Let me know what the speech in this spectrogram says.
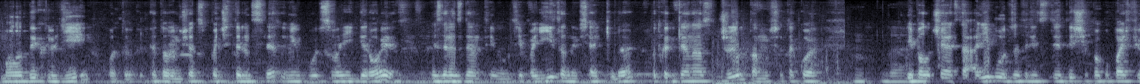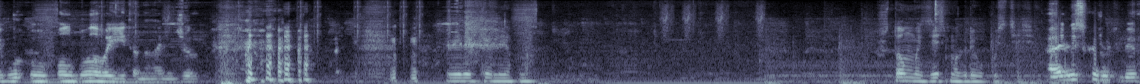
молодых людей, вот, которым сейчас по 14 лет, у них будут свои герои из Resident Evil, типа Итан и всякие, да? Вот как для нас Джилл там и все такое. М, Да. И получается, они будут за 33 тысячи покупать фигурку полголова Итана, а не Джилл. Великолепно. Что мы здесь могли упустить? А я не скажу тебе.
